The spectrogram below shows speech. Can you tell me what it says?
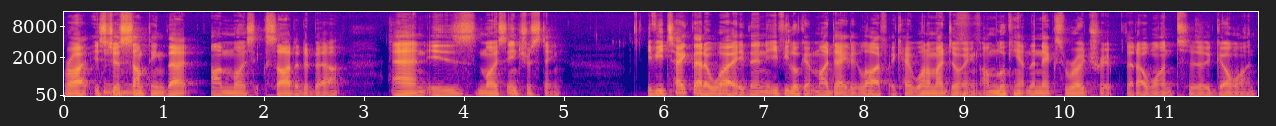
right? It's just something that I'm most excited about and is most interesting. If you take that away, then if you look at my daily life, okay, what am I doing? I'm looking at the next road trip that I want to go on.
